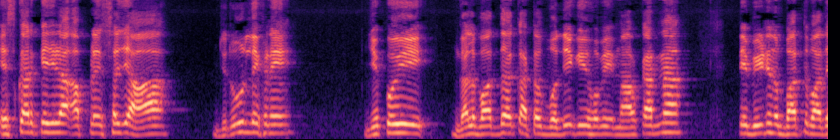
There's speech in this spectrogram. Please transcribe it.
ਇਸ ਕਰਕੇ ਜਿਹੜਾ ਆਪਣੇ ਸੁਝਾਅ ਜ਼ਰੂਰ ਲਿਖਣੇ ਜੇ ਕੋਈ ਗੱਲ ਵੱਧ, ਘੱਟ ਬੋਲੀ ਗਈ ਹੋਵੇ, ਮਾਫ ਕਰਨਾ ਤੇ ਵੀਡੀਓ ਨੂੰ ਵੱਧ ਤੋਂ ਵੱਧ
